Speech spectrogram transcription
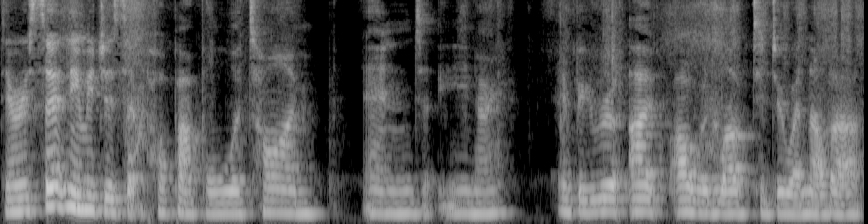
There are certain images that pop up all the time and, you know, it'd be real, I, I would love to do another,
